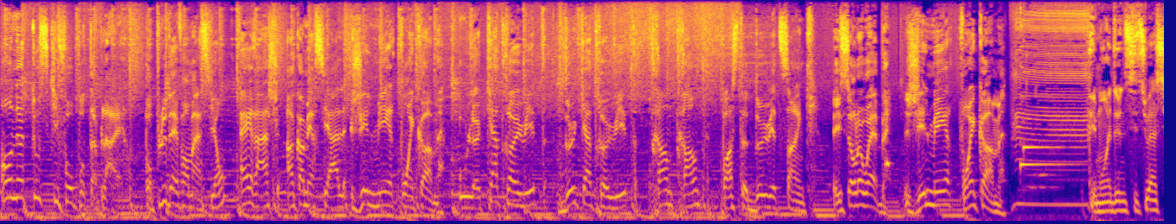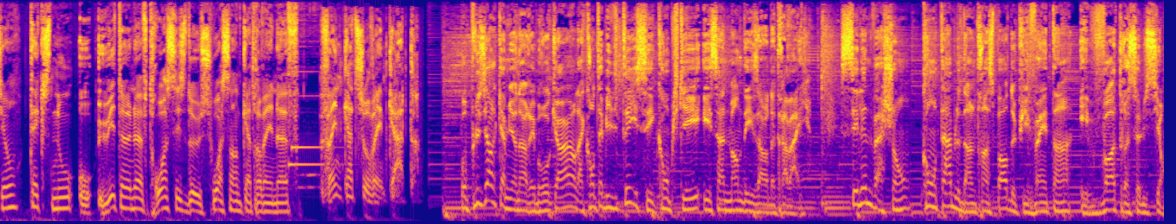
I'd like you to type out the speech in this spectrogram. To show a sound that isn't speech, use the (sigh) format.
On a tout ce qu'il faut pour te plaire. Pour plus d'informations, RH en commercial gilmire.com ou le 418 248 3030 poste 285. Et sur le web, gilmire.com. Témoin d'une situation? Texte-nous au 819-362-6089, 24 sur 24. Pour plusieurs camionneurs et brokers, la comptabilité, c'est compliqué et ça demande des heures de travail. Céline Vachon, comptable dans le transport depuis 20 ans, est votre solution.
